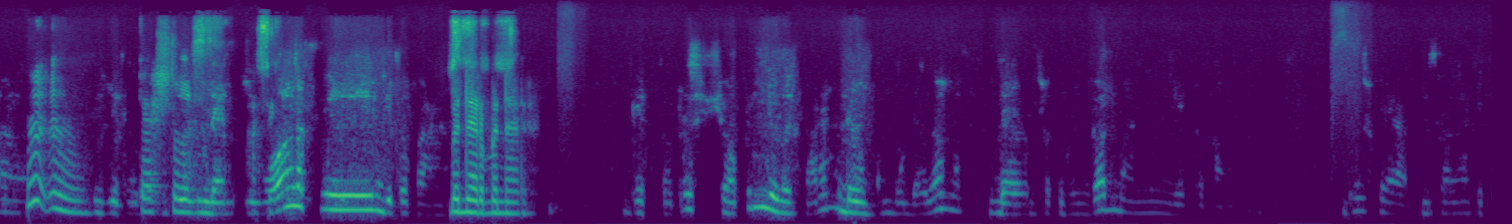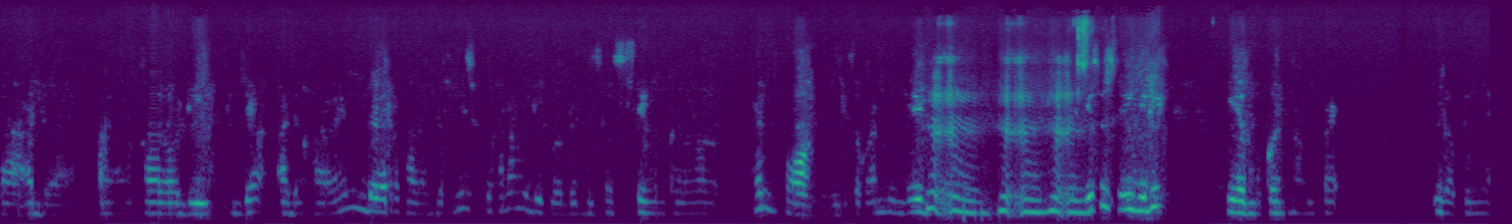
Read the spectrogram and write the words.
eh, mm-mm. digital Cashless. dan e-wallet nih gitu kan. Benar-benar. gitu terus shopping juga sekarang udah mudah banget dalam satu genggaman gitu kan terus kayak misalnya kita ada eh, kalau di kerja ada kalender kalendernya sekarang juga udah bisa sync ke handphone gitu kan jadi Mm-mm, mm-mm, mm-mm. gitu sih jadi ya bukan sampai nggak punya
